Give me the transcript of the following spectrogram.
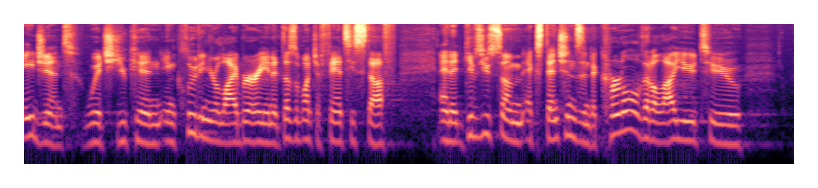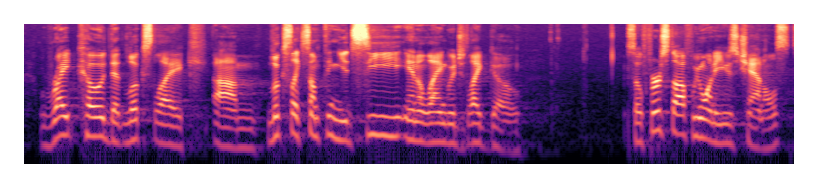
Agent, which you can include in your library, and it does a bunch of fancy stuff. And it gives you some extensions into kernel that allow you to write code that looks like, um, looks like something you'd see in a language like Go. So first off, we want to use channels.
